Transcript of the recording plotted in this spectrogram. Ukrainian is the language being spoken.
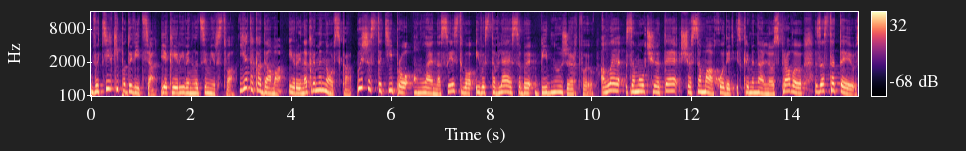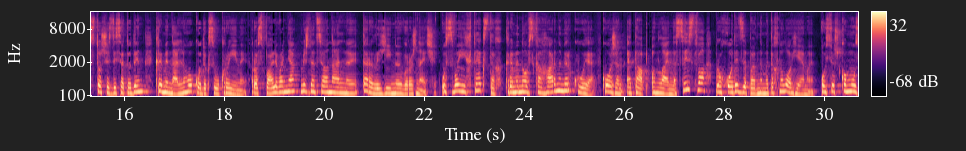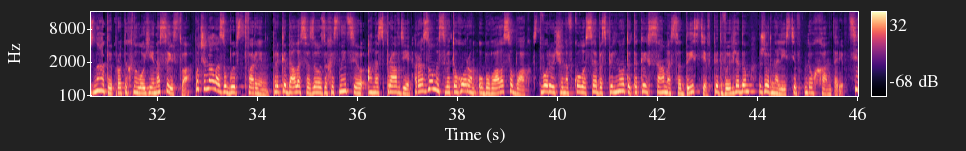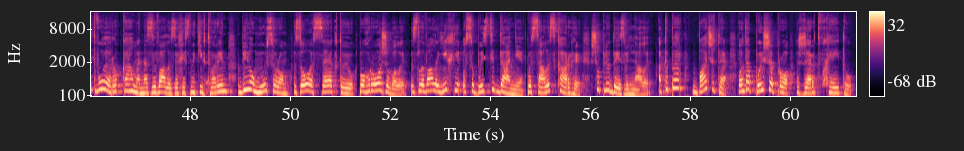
Ви тільки подивіться, який рівень лицемірства. Є така дама Ірина Кременовська, пише статті про онлайн насильство і виставляє себе бідною жертвою, але замовчує те, що сама ходить із кримінальною справою за статтею 161 Кримінального кодексу України розпалювання міжнаціональної та релігійної ворожнечі. У своїх текстах Кременовська гарно міркує, кожен етап онлайн насильства проходить за певними технологіями. Ось уж кому знати про технології насильства. Починала з убивств тварин, прикидалася зоозахисницею, а насправді разом із Святогором убивала собак, створюючи навколо себе спільноту таких саме садистів під виглядом журналістів-догхантерів. Ці двоє роками називали захисників тварин біомусором, зоосектою, погрожували, зливали їхні особисті дані, писали скарги, щоб людей звільняли. А тепер, бачите, вона пише про жертв хейту.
